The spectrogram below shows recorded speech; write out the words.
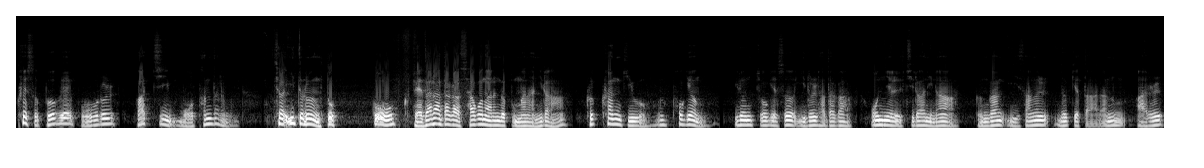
그래서 법의 보호를 받지 못한다는 겁니다. 자, 이들은 또 꼭 배달하다가 사고 나는 것 뿐만 아니라 극한 기후, 폭염 이런 쪽에서 일을 하다가 온열 질환이나 건강 이상을 느꼈다라는 말을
